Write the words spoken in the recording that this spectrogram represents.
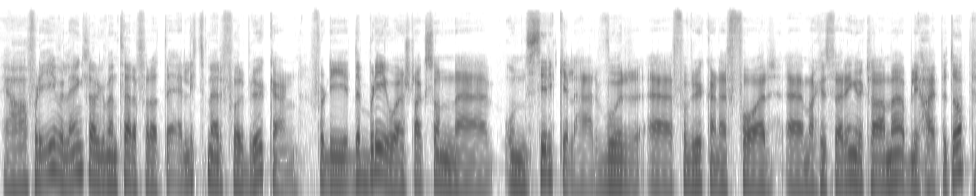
Ja, fordi jeg vil egentlig argumentere for at det er litt mer forbrukeren. Fordi det blir jo en slags sånn eh, ond sirkel her, hvor eh, forbrukerne får eh, markedsføring, reklame, blir hypet opp,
